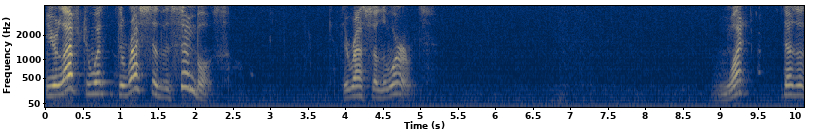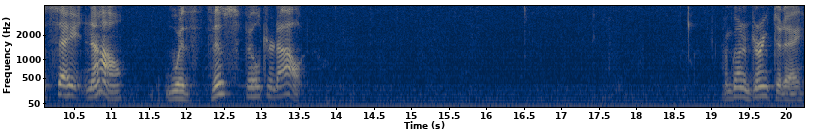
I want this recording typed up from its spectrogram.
you're left with the rest of the symbols, the rest of the words. What does it say now with this filtered out? I'm going to drink today.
